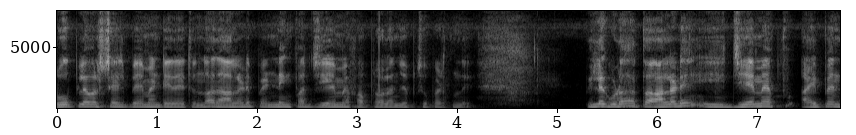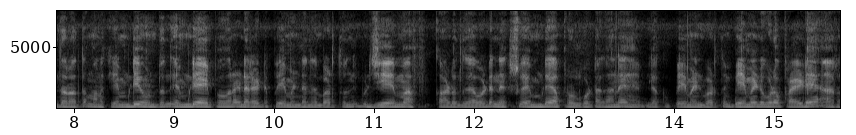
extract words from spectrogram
roof level stage payment ఏదైతే ఉందో అది already pending for GMF approval అని చెప్పి చూపెడుతుంది. వీళ్ళకి కూడా ఆల్రెడీ ఈ జిఎంఎఫ్ అయిపోయిన తర్వాత మనకి ఎండి ఉంటుంది. ఎండి అయిపోగానే డైరెక్ట్ పేమెంట్ అనేది పడుతుంది. ఇప్పుడు జిఎంఎఫ్ కార్డు ఉంది కాబట్టి నెక్స్ట్ ఎండి అప్రూవల్ కొట్టగానే వీళ్ళకి పేమెంట్ పడుతుంది. పేమెంట్ కూడా ఫ్రైడే ఆర్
